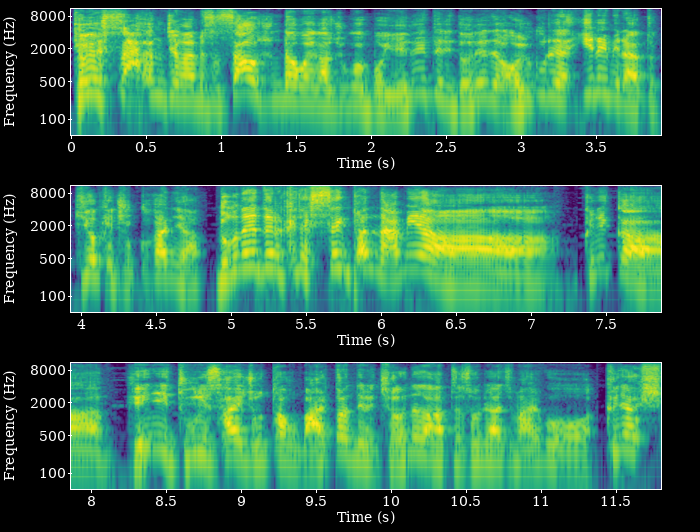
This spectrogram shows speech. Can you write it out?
결사 항쟁하면서 싸워준다고 해가지고 뭐 얘네들이 너네들 얼굴이나 이름이라도 기억해 줄 것 같냐? 너네들은 그냥 생판 남이야. 그니까 괜히 둘이 사이 좋다고 말도 안 되는 전화 같은 소리 하지 말고 그냥 씨,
